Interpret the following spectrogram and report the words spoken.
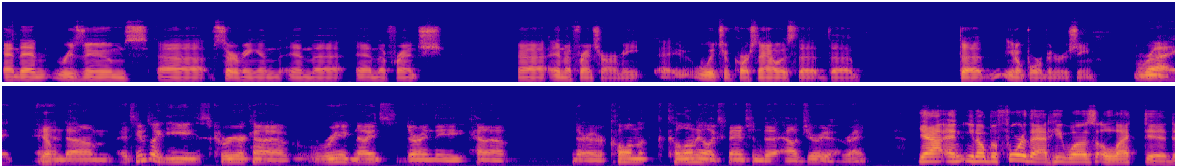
And then resumes uh, serving in in the in the French uh, in the French army, uh, which of course now is the the the you know Bourbon regime. Right. Yep. And um, it seems like his career kind of reignites during the kind of their colonial expansion to Algeria, right? Yeah, and you know, before that, he was elected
